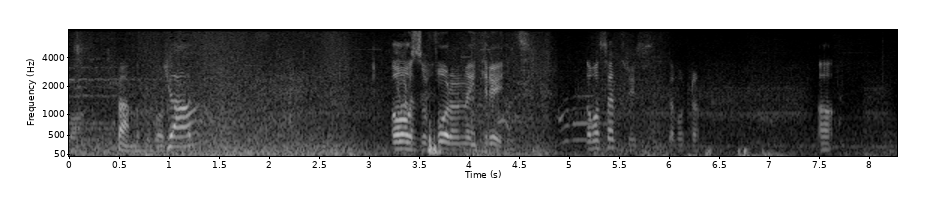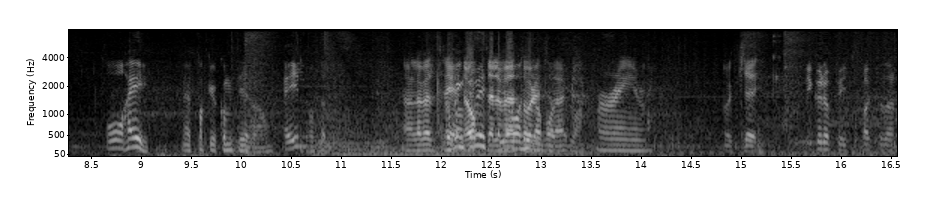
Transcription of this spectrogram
bara. Spam och tillbaka. Ja! Åh, så får han en krit. De har sentries där borta. Åh, hej! Nej, fuck, jag kommer inte hela dem. Hail. Ja, level 3. Jag Nu vill upp inte till level vara 1 hela dåligt? Ring. Okej. Vi går upp hit, fuck det där.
